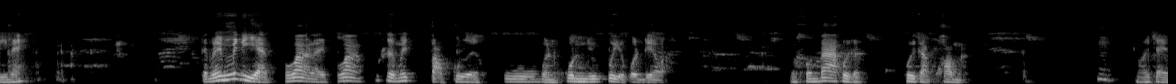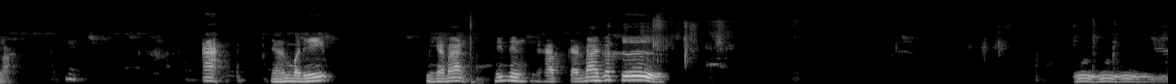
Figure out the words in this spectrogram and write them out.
ดีไหม แต่ไม่ไม่ดีอะเพราะว่าอะไร เพราะว่าพวกเธอไม่ตอบกูเลยกูเหมือนคุณอยู่คุยอยู่คนเดียวอะเหมือนคนบ้าคุยกับ คุยกับคอมอะน้อยใจว่ะอะอย่างนั้นวันนี้ มีการบ้านนิดนึงนะครับ การบ้านก็คืออู้อู้อู้อู้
